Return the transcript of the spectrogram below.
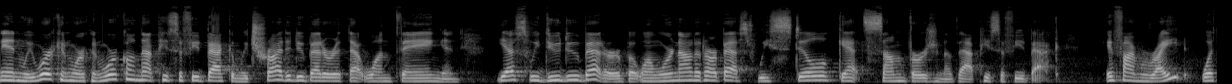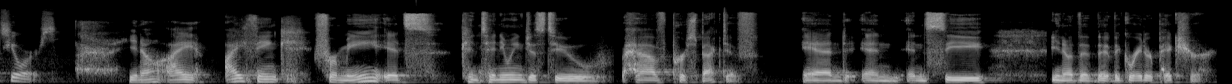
And we work and work and work on that piece of feedback and we try to do better at that one thing. And yes, we do do better, but when we're not at our best, we still get some version of that piece of feedback. If I'm right, what's yours? You know, I I think for me it's continuing just to have perspective and and and see you know the, the, the greater picture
